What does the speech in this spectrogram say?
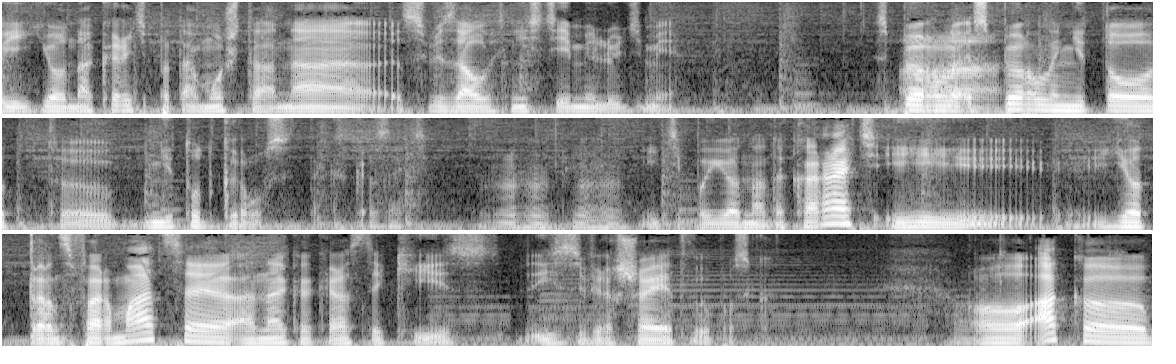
ее накрыть, потому что она связалась не с теми людьми. Сперла, А. сперла не тот, э, не тот груз, так сказать. И типа ее надо карать, и ее трансформация, она как раз-таки и завершает выпуск. О, Ака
